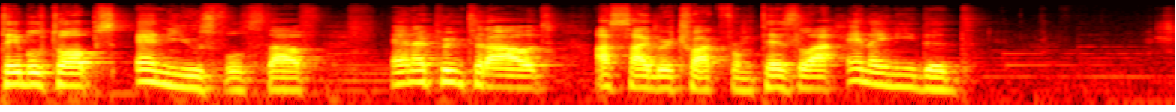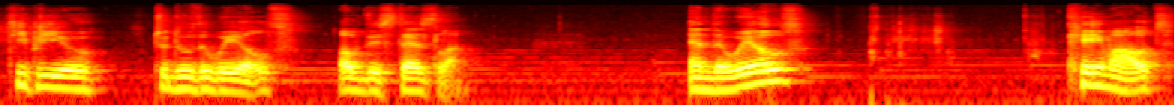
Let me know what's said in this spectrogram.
tabletops and useful stuff and I printed out a Cybertruck from Tesla and I needed TPU to do the wheels of this Tesla and the wheels came out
